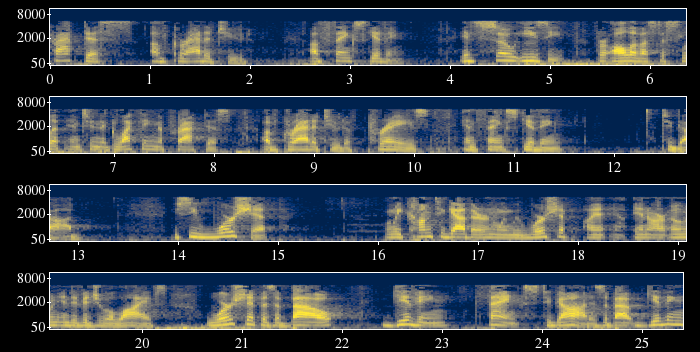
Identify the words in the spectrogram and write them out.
practice of gratitude, of thanksgiving. It's so easy for all of us to slip into neglecting the practice of gratitude, of praise, and thanksgiving to God. You see, worship, when we come together and when we worship in our own individual lives, worship is about giving thanks to God, is about giving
